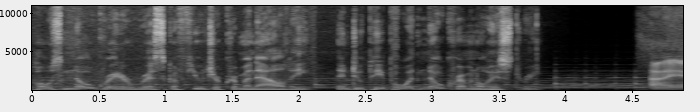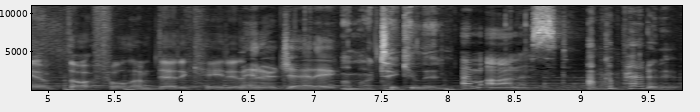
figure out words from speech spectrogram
pose no greater risk of future criminality than do people with no criminal history. I am thoughtful, I'm dedicated. I'm energetic. I'm articulate. I'm honest. I'm competitive.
